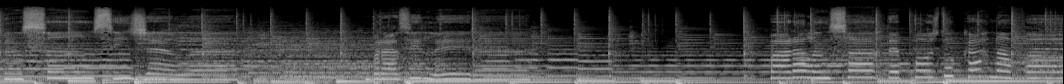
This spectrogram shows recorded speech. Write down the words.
canção brasileira para lançar depois do carnaval.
